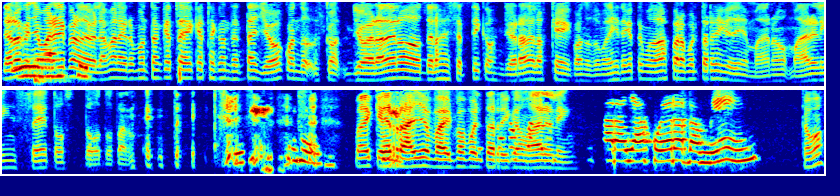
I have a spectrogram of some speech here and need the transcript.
De lo que yo, Marilyn, pero de verdad me alegro un montón que esté, que esté contenta. Yo, cuando, con- yo era de los, de los escépticos, yo era de los que, cuando tú me dijiste que te mudabas para Puerto Rico, yo dije, mano, Marilyn se tostó totalmente. Ay, ¿Qué rayos va a ir para Puerto Rico, Marilyn? para allá afuera también, ¿Cómo?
